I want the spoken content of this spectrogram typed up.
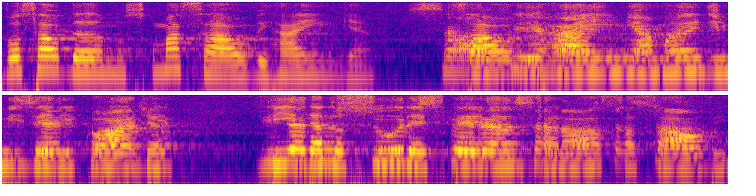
vos saudamos com uma salve, Rainha. Salve, Rainha, Mãe de Misericórdia, vida, doçura, esperança nossa, salve.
